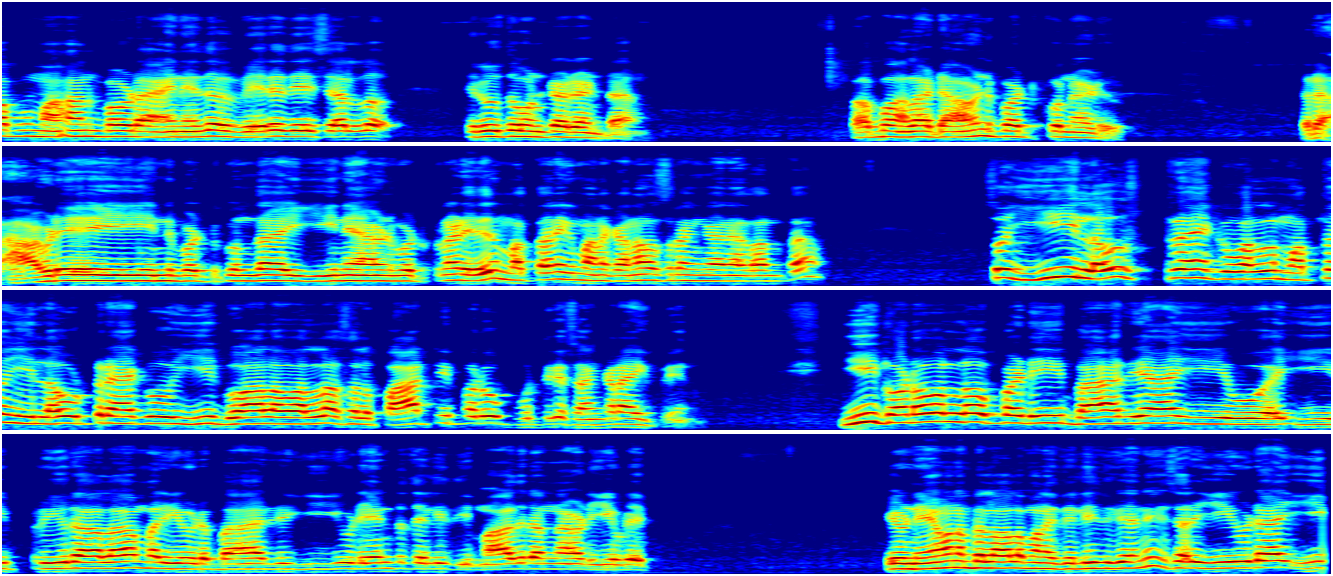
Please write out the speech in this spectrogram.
పాపం మహానుభావుడు ఆయన ఏదో వేరే దేశాల్లో తిరుగుతూ ఉంటాడంట. పాపం అలాంటి ఆవిడని పట్టుకున్నాడు. సరే ఆవిడే ఈయన్ని పట్టుకుందా? ఈయన ఆవిడని పట్టుకున్నాడు? ఏదో మొత్తానికి మనకు అనవసరంగానే అదంతా. సో ఈ లవ్ ట్రాక్ వల్ల మొత్తం ఈ లవ్ ట్రాక్ ఈ గోల వల్ల అసలు పార్టీ పరువు పూర్తిగా సంకరాగిపోయింది ఈ గొడవల్లో పడి భార్య ఈ ఈ ప్రియురాల మరి ఈవిడ భార్య ఈవిడ ఏంటో తెలియదు ఈ మాదిరి అన్నాడు ఈవిడ. ఈవిడ ఏమైనా పిలవాలో మనకు తెలియదు కానీ సరే ఈవిడ ఈ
